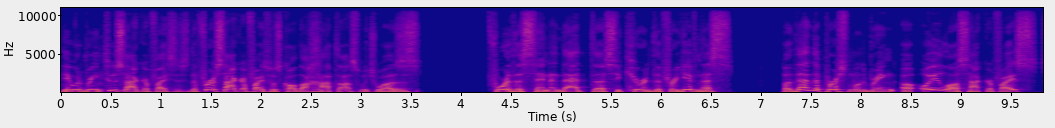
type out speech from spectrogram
they would bring two sacrifices. The first sacrifice was called achatas, which was for the sin, and that uh, secured the forgiveness. But then the person would bring a oila sacrifice,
